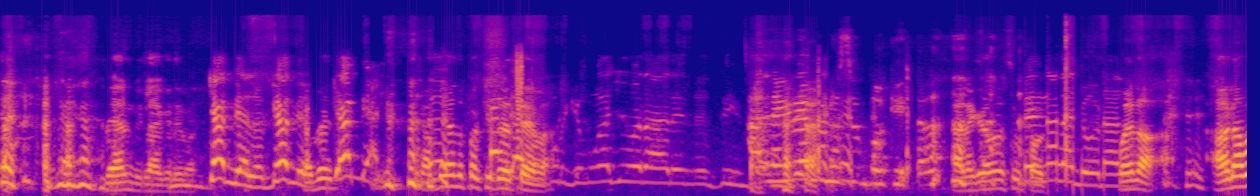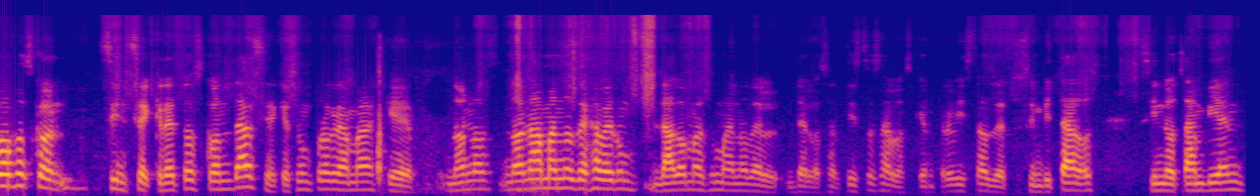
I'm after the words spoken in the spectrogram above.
Vean mi lágrima. Cámbialo, cámbialo, Cambia- cámbialo. Cambiando un poquito de tema. Porque voy a llorar en este instante. Alegrémonos un poquito. Alegramos un poco. Bueno, ahora vamos con Sin Secretos con Dacia, que es un programa que no, nos, no nada más nos deja ver un lado más humano de, los artistas a los que entrevistas, de tus invitados, sino también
